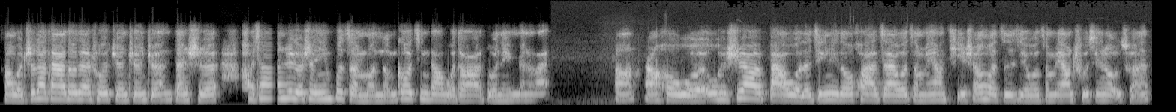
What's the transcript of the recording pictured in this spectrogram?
啊，我知道大家都在说卷卷卷，但是好像这个声音不怎么能够进到我的耳朵里面来啊。然后我我需要把我的精力都花在我怎么样提升我自己，我怎么样出新手村。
